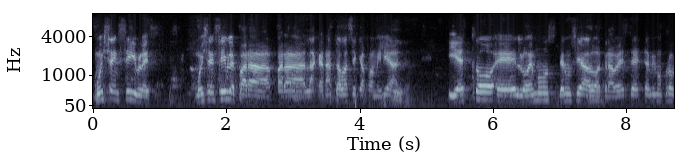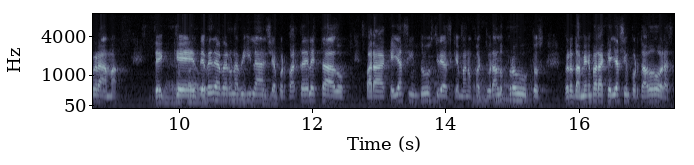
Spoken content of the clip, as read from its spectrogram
muy sensibles, muy sensibles para, para la canasta básica familiar. Y esto eh, lo hemos denunciado a través de este mismo programa, de que debe de haber una vigilancia por parte del Estado para aquellas industrias que manufacturan los productos, pero también para aquellas importadoras.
